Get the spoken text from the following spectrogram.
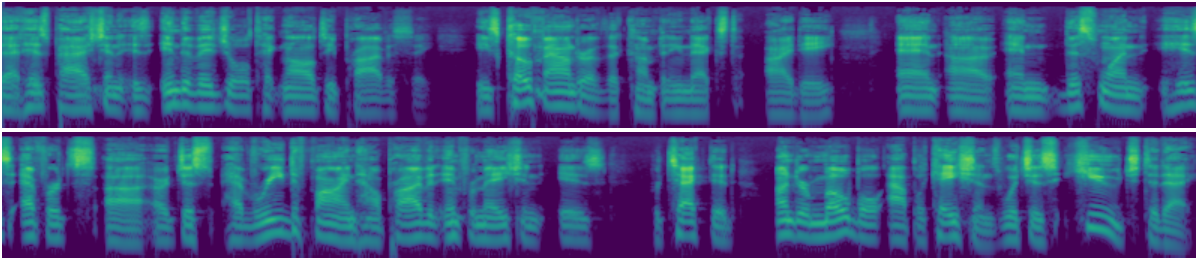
that his passion is individual technology privacy. He's co-founder of the company Next ID, and uh, and this one, his efforts uh, are just have redefined how private information is protected under mobile applications, which is huge today.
